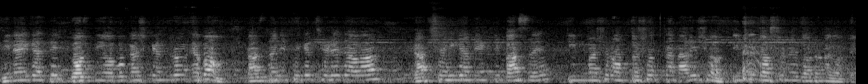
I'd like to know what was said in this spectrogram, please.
ঝিনাইগাতির গজনি অবকাশ কেন্দ্র এবং রাজধানী থেকে ছেড়ে যাওয়া রাজশাহীগামী একটি বাসে তিন মাসের অন্তঃসত্ত্বা নারী সহ তিনটি দর্শনের ঘটনা ঘটে।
